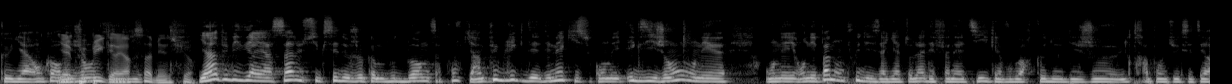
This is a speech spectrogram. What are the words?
qu'il y a encore des gens. Il y a un public derrière ça, bien sûr. Il y a un public derrière ça. Le succès de jeux comme Bloodborne, ça prouve qu'il y a un public des, mecs qui qu'on est exigeant. On est, on est, on n'est pas non plus des ayatollahs, des fanatiques à vouloir que de, des jeux ultra pointus, etc.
